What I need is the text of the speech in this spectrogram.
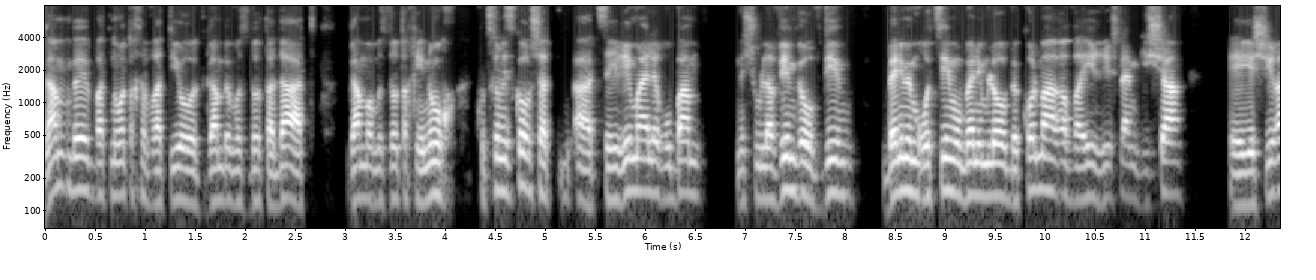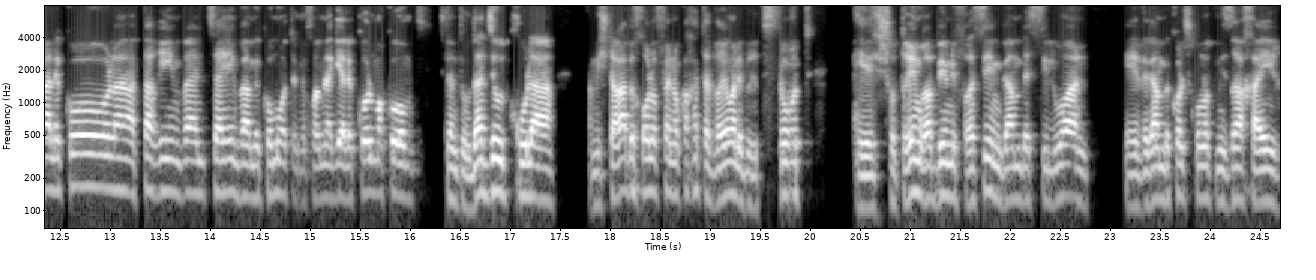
גם בתנועות החברתיות, גם במוסדות הדת, גם במוסדות החינוך. אנחנו צריכים לזכור שהצעירים האלה רובם משולבים ועובדים, בין אם הם רוצים ובין אם לא, בכל מערב העיר יש להם גישה אה, ישירה לכל האתרים והאמצעים והמקומות, הם יכולים להגיע לכל מקום, יש להם תעודת זהות כחולה, המשטרה בכל אופן לוקחת את הדברים האלה ברצינות, אה, שוטרים רבים נפרסים גם בסילואן אה, וגם בכל שכונות מזרח העיר,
